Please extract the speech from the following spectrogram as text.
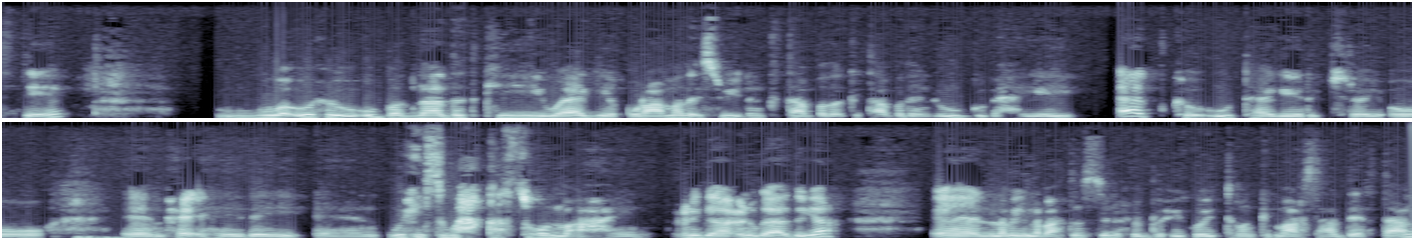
sd wa- wuxuu u badnaa dadkii waagii quraamada sweden kitaabada kitaabadan lagu gubahayay aadka u taageeri jiray oo maxay ahayday wixiise wax qarsoon ma ahayn. Cuniga cunug aada u yar eh, laba iyo labaatan sano wuxuu buuxiyey koo iyo tobankii maars hadeertaan.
